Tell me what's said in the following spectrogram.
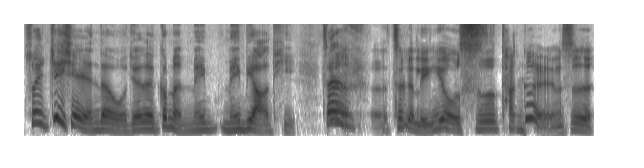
所以这些人的我觉得根本没没必要提。但是呃，这个林佑思他个人是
